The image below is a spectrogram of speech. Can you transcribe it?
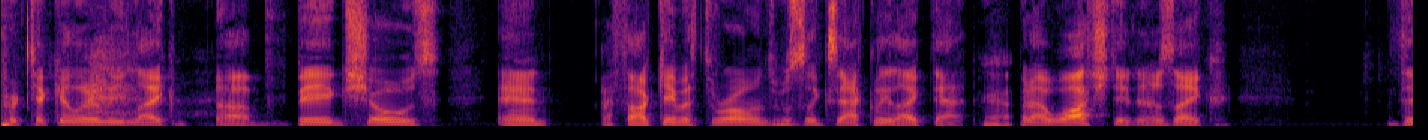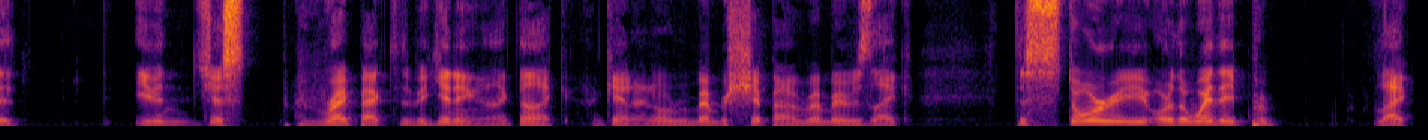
particularly like uh big shows and I thought Game of Thrones was exactly like that. Yeah. But I watched it and I was like the even just right back to the beginning. Like not like again, I don't remember shit, but I remember it was like the story or the way they like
